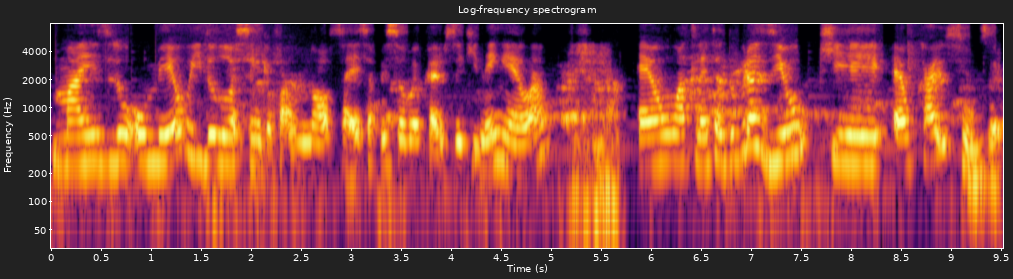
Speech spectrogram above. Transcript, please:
Mas o, o, meu ídolo, assim, que eu falo, nossa, essa pessoa eu quero ser que nem ela, é um atleta do Brasil que é o Caio Souza.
